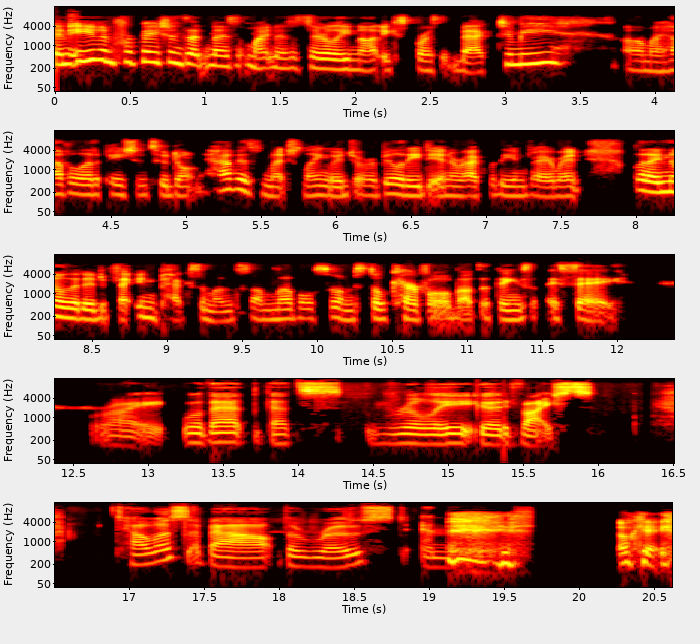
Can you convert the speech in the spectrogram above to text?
and even for patients that ne- might necessarily not express it back to me, um, I have a lot of patients who don't have as much language or ability to interact with the environment, but I know that it impacts them on some level. So I'm still careful about the things that I say. Right. Well, that that's really good advice. Tell us about the roast and the okay.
